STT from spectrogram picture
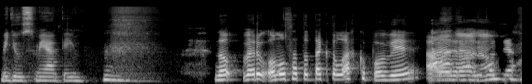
byť usmiatý. No, veru, ono sa to takto ľahko povie, ale, áno, realizácia, áno.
